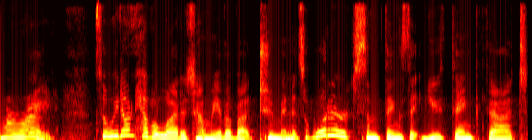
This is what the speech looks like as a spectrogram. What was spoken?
All right. So we don't have a lot of time. We have about two minutes. What are some things that you think that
